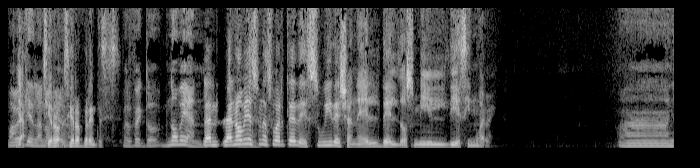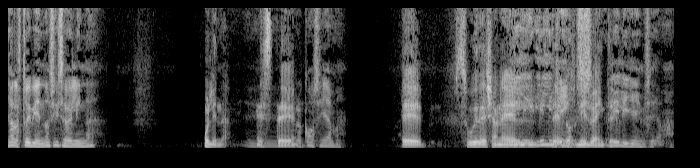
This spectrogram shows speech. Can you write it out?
A ver Ya, quién es la novia. cierro, ¿no? cierro paréntesis. Perfecto. No vean. La, la novia es una suerte de Sui de Chanel del 2019. Ah, ya la estoy viendo, sí se ve linda. Muy linda. Eh, este, ¿Pero cómo se llama? eh, Sui de Chanel Lily, Lily del James. 2020. Lily James se llama.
